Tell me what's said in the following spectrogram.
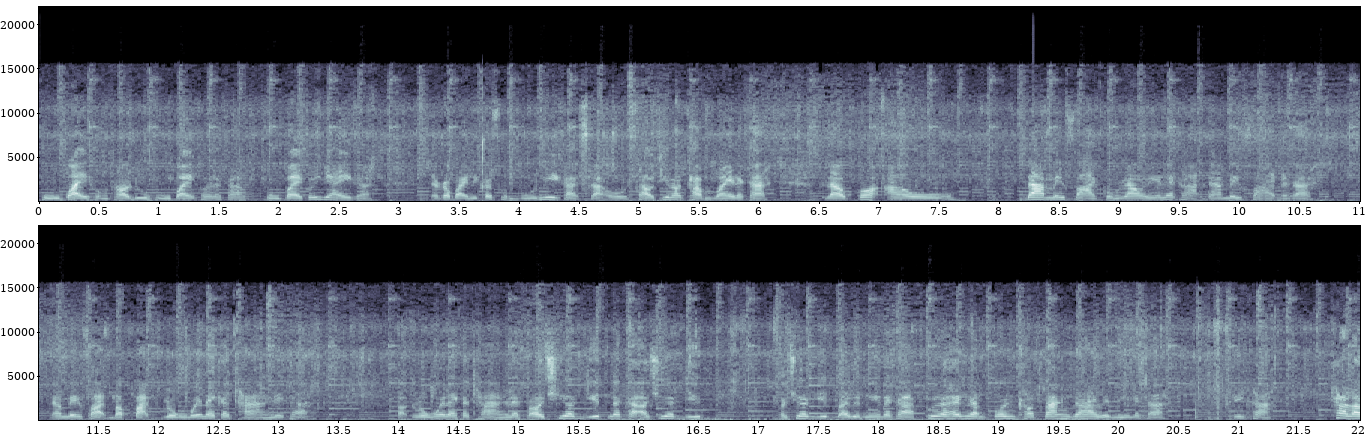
หูใบของเขาดูหูใบเขานะคะ หูใบก็ใหญ่ค่ะ แล้วก็ใบนี้ก็สมบูรณ์นี่ค่ะเสาเสาที่เราทำไว้นะคะ เราก็เอา ด้ามไม้ฝาดของเรานี่แหละค่ะ ด้ามไม้ฝาดนะคะ ด้ามไม้ฝาดมาปักลงไว้ในกระถางนี่ค่ะ ปักลงไว้ในกระถางแล้วก็เอาเชือกยึดนะคะ เอาเชือกยึด เอาเชือกยึดไว้แบบนี้นะคะ เพื่อให้ลำต้นเขาตั้งได้แบบนี้นะคะ นี่ค่ะ ถ้าเรา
